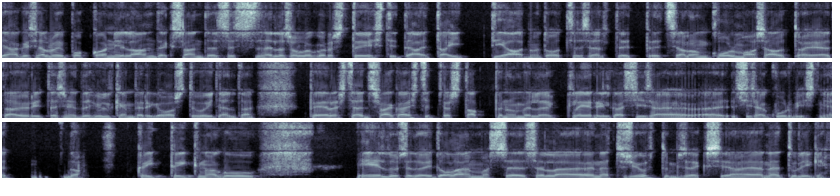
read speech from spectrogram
jaa, aga seal võib Oconile andeks anda, sest selles olukorras tõesti ta, ta ei teadnud otseselt, et, et seal on kolmas auto ja ta üritas nii-öelda Hülkenbergi vastu võidelda. Perez teadis väga hästi, et Verstappen on veel Leclerc'il ka sise, sisekurvis, nii et noh, kõik, kõik nagu eeldused olid olemas selle õnnetuse juhtumiseks ja, ja näed, tuligi.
